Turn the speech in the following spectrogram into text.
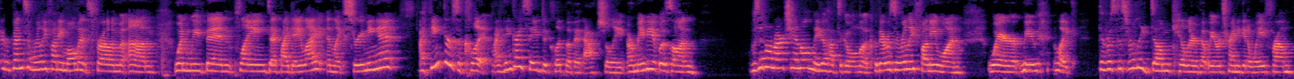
there have been some really funny moments from um, when we've been playing Dead by Daylight and like streaming it. I think there's a clip. I think I saved a clip of it actually, or maybe it was on. Was it on our channel? Maybe I'll have to go and look. But there was a really funny one where we like there was this really dumb killer that we were trying to get away from.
